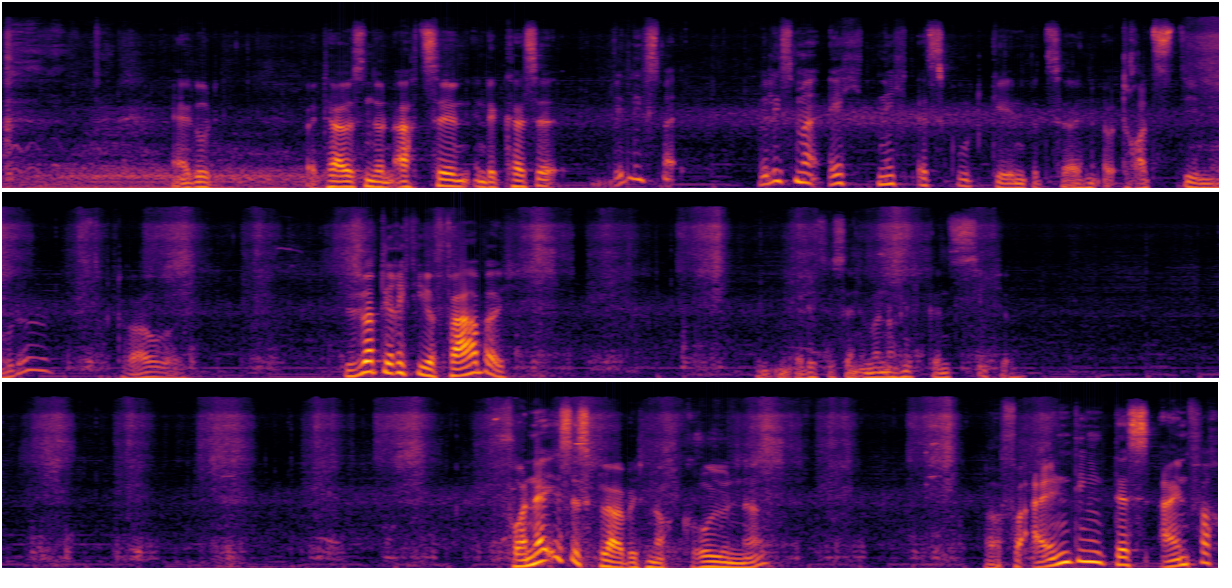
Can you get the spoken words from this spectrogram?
ja gut, bei 1018 in der Kasse will ich es mal, will ich's mal echt nicht als gut gehen bezeichnen. Aber trotzdem, oder? Ist traurig. Das ist überhaupt die richtige Farbe. Ich bin mir ehrlich zu sein immer noch nicht ganz sicher. Vorne ist es, glaube ich, noch grün, ne? Aber vor allen Dingen, dass einfach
